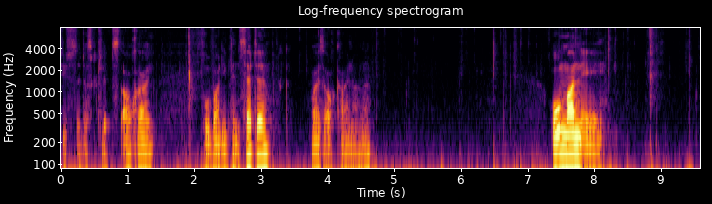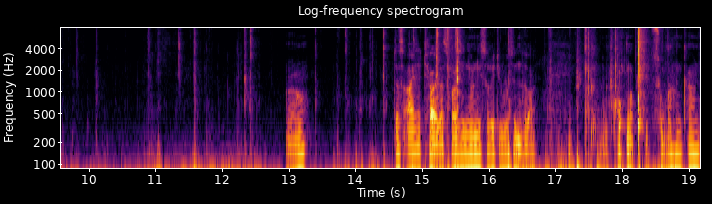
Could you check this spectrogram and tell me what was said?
Siehst du, das klipst auch rein. Wo war die Pinzette? Weiß auch keiner, ne? Oh Mann, ey. Ja das eine Teil. Das weiß ich noch nicht so richtig, wo es hin soll. Mal gucken, ob ich die zumachen kann.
